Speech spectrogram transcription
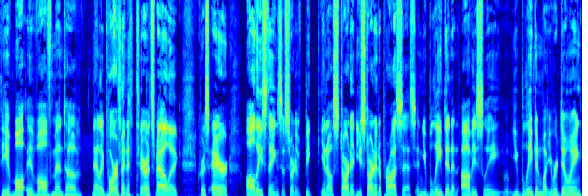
the involvement of Natalie Portman and Terrence Malick, Chris Eyre, all these things have sort of be, you know started. You started a process, and you believed in it. Obviously, you believed in what you were doing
